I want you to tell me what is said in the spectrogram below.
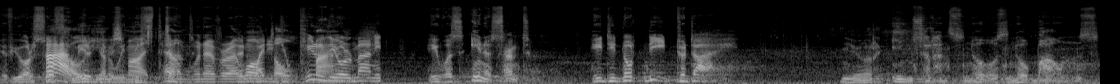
If you are so I'll familiar with my this whenever I then why did you kill man. the old man? He was innocent. He did not need to die. Your insolence knows no bounds.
